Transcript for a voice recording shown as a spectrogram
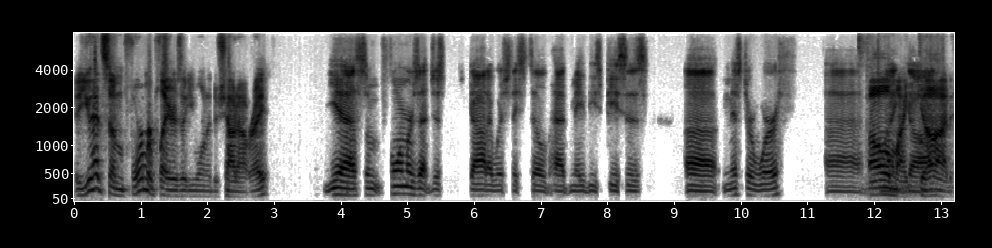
You had some former players that you wanted to shout out, right? yeah, some formers that just God, I wish they still had made these pieces. Uh, Mr. Werth. Uh, Oh my, god.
